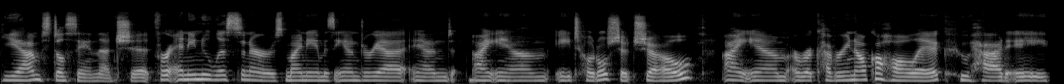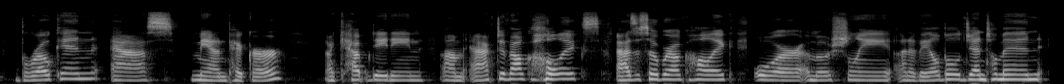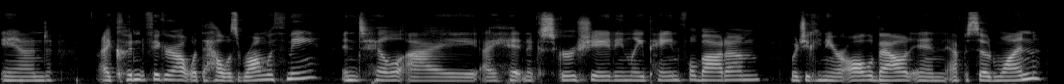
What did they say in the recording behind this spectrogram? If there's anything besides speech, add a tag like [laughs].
Yeah, I'm still saying that shit. For any new listeners, my name is Andrea and I am a total shit show. I am a recovering alcoholic who had a broken ass man picker. I kept dating um, active [laughs] alcoholics as a sober alcoholic or emotionally unavailable gentlemen, and I couldn't figure out what the hell was wrong with me until I I hit an excruciatingly painful bottom, which you can hear all about in episode one,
